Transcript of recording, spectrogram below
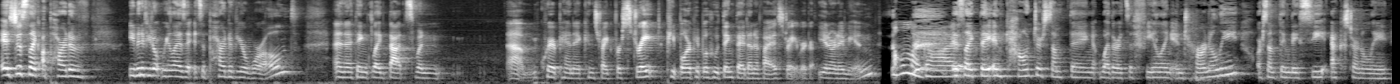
it's just like a part of, even if you don't realize it, it's a part of your world. And I think, like, that's when um, queer panic can strike for straight people or people who think they identify as straight. reg- You know what I mean? Oh my god. It's like they encounter something, whether it's a feeling internally or something they see externally,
